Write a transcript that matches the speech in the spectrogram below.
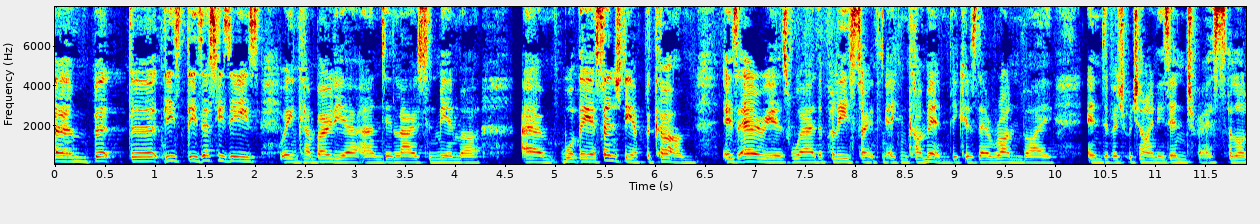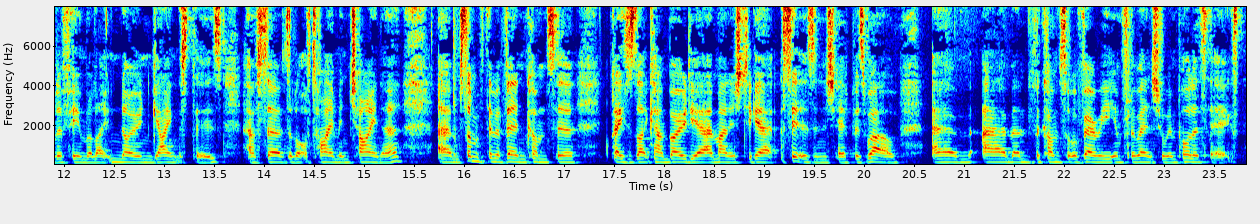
Um, but the, these these SEZs in Cambodia and in Laos and Myanmar, um, what they essentially have become is areas where the police don't think they can come in because they're run by individual Chinese interests. A lot of whom are like known gangsters, have served a lot of time in China. Um, some of them have then come to places like Cambodia and managed to get citizenship as well, um, um, and become sort of very influential in politics.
